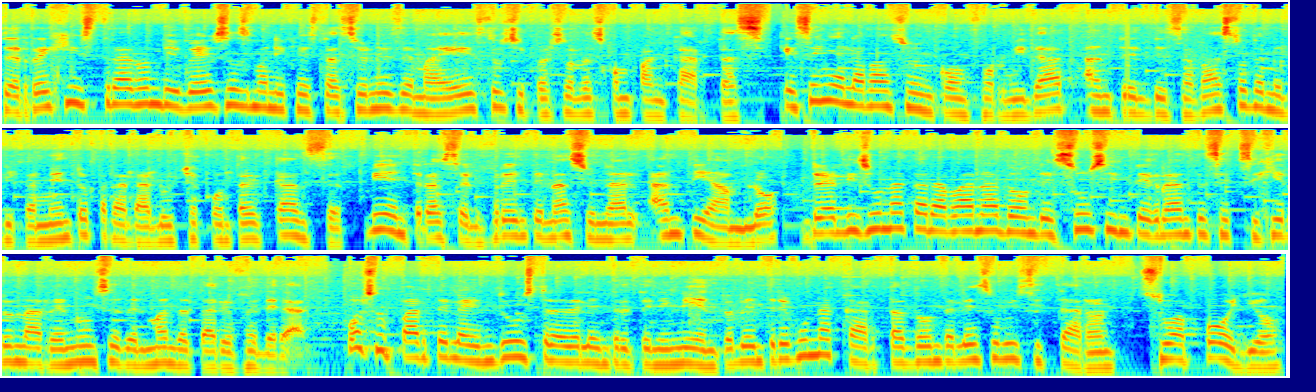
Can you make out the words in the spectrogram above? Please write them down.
se registraron diversas manifestaciones de maestros y personas con pancartas que señalaban su inconformidad ante el desabasto de medicamento para la lucha contra el cáncer, mientras el Frente Nacional Anti-AMLO realizó una caravana donde sus integrantes exigieron la renuncia del mandatario federal. Por su parte, la industria del entretenimiento le entregó una carta donde le solicitaron su apoyo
